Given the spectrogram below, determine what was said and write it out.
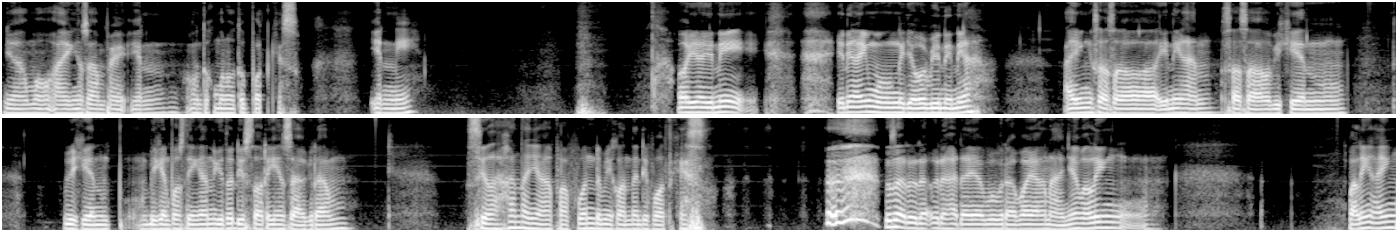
Yang mau Aing sampein untuk menutup podcast ini oh ya ini ini Aing mau ngejawabin ini ya. Aing sosok ini kan sosok bikin bikin bikin postingan gitu di story Instagram. Silahkan tanya apa pun demi konten di podcast. Terus ada udah, udah ada ya beberapa yang nanya paling paling aing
